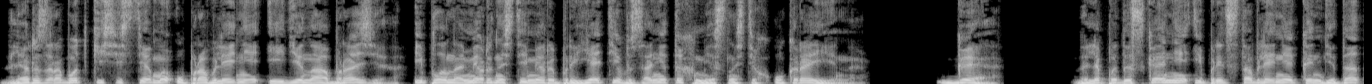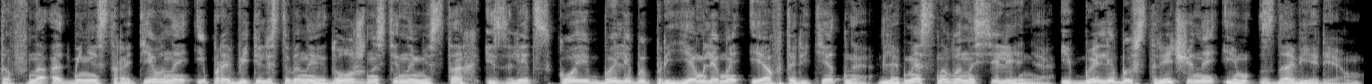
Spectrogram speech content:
для разработки системы управления и единообразия и планомерности мероприятий в занятых местностях Украины. Г. Для подыскания и представления кандидатов на административные и правительственные должности на местах из лиц, кои были бы приемлемы и авторитетны для местного населения и были бы встречены им с доверием.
